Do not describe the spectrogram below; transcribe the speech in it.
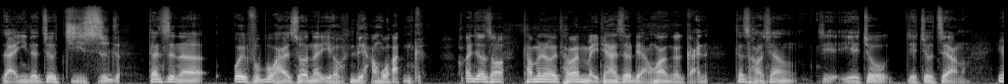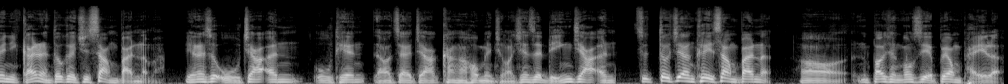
染疫的就几十个，但是呢，卫福部还说呢有两万个。换句话说，他们认为台湾每天还是有两万个感染，但是好像也也就也就这样了，因为你感染都可以去上班了嘛。原来是五加 N 五天，然后再加看看后面情况，现在是零加 N，这都这样可以上班了。哦，那保险公司也不用赔了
